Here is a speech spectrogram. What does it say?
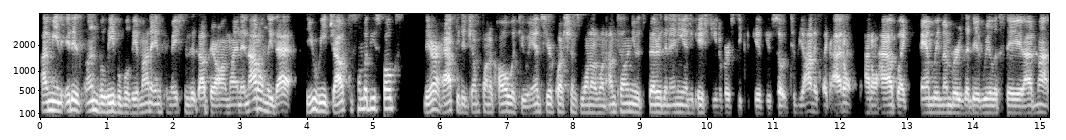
I mean, it is unbelievable the amount of information that's out there online. And not only that, you reach out to some of these folks, they are happy to jump on a call with you, answer your questions one on one. I'm telling you, it's better than any education university could give you. So to be honest, like I don't, I don't have like family members that did real estate. I'm not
